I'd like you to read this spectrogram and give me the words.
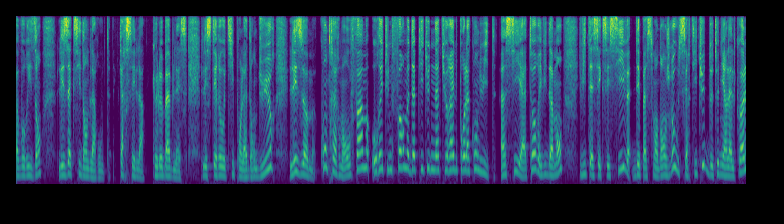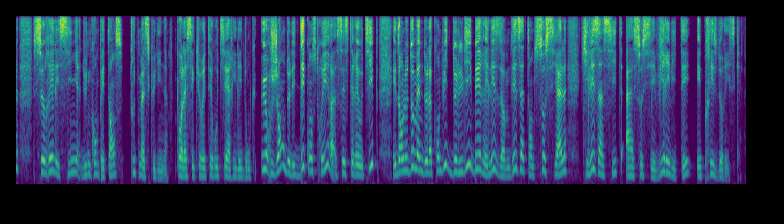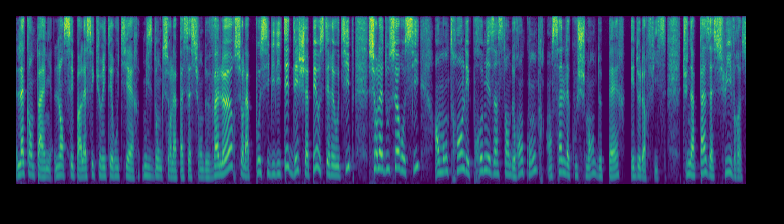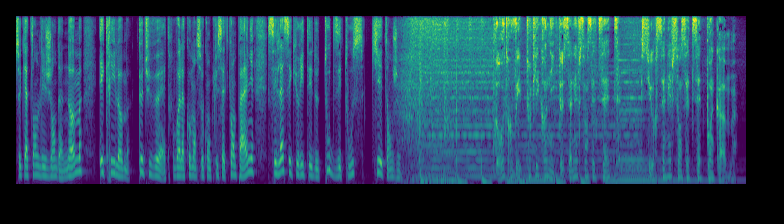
les accidents de la route. Car c'est là que le bas blesse. Les stéréotypes ont la dent dure. Les hommes, contrairement aux femmes, auraient une forme d'aptitude naturelle pour la conduite. Ainsi, et à tort évidemment, vitesse excessive, dépassement dangereux ou certitude de tenir l'alcool seraient les signes d'une compétence toute masculine. Pour la sécurité routière, il est donc urgent de les déconstruire, ces stéréotypes, et dans le domaine de la conduite, de libérer les hommes des attentes sociales qui les incitent à associer virilité et prise de risque. La campagne lancée par la sécurité routière mise donc sur la passation de valeurs, sur la possibilité d'échapper aux stéréotypes, sur la douceur aussi, en montrant les premiers instants de rencontre en salle d'accouchement de père et de leur fils. Tu n'as pas à suivre ce qu'attendent les gens d'un homme, écris l'homme que tu veux être. Voilà comment se conclut cette campagne. C'est la sécurité de toutes et tous qui est en jeu. Retrouvez toutes les chroniques de Sanef 177 sur sanef177.com.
